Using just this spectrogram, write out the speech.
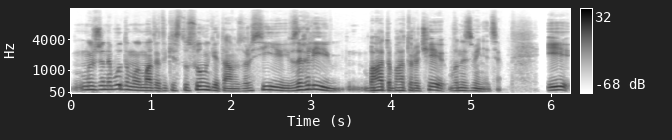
ми вже не будемо мати такі стосунки там з Росією, і взагалі багато багато речей вони зміняться. І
